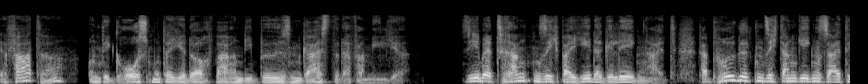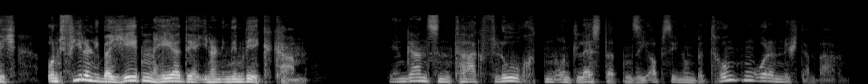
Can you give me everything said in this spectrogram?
Der Vater und die Großmutter jedoch waren die bösen Geister der Familie. Sie betranken sich bei jeder Gelegenheit, verprügelten sich dann gegenseitig und fielen über jeden her, der ihnen in den Weg kam. Den ganzen Tag fluchten und lästerten sie, ob sie nun betrunken oder nüchtern waren.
